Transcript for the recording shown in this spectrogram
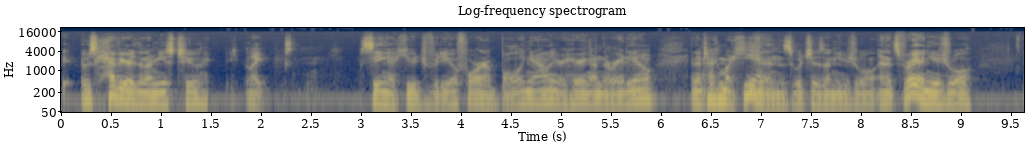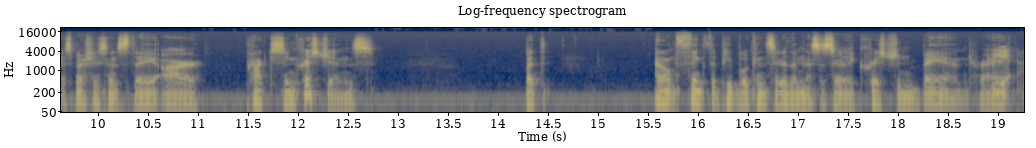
it was heavier than I'm used to, like seeing a huge video for in a bowling alley or hearing on the radio. And they're talking about Yeah. heathens, which is unusual, and it's very unusual, especially since they are practicing Christians. But th- I don't think that people consider them necessarily a Christian band, right? Yeah.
